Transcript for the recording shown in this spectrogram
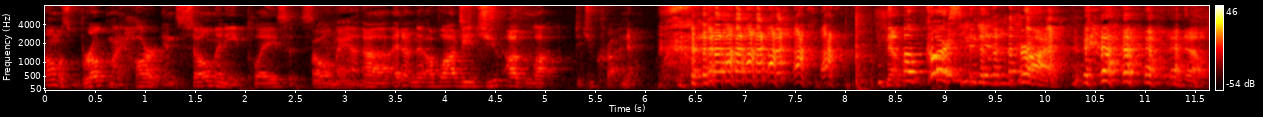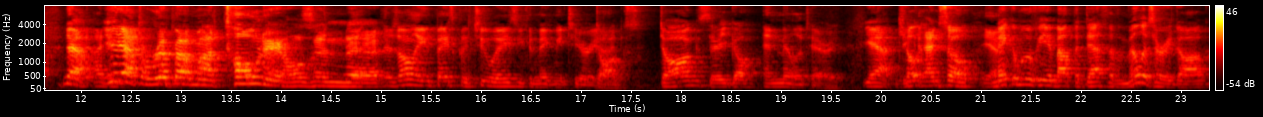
almost broke my heart in so many places. oh man, Uh, I don't know. I've watched. Did you- A lot. Did you cry? No. No. Of course you didn't cry. no. No, I you'd have to rip out my toenails and. Uh... There's only basically two ways you can make me teary. Dogs. Dogs There you go. and military. Yeah, kill, and so Yeah. make a movie about the death of a military dog.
